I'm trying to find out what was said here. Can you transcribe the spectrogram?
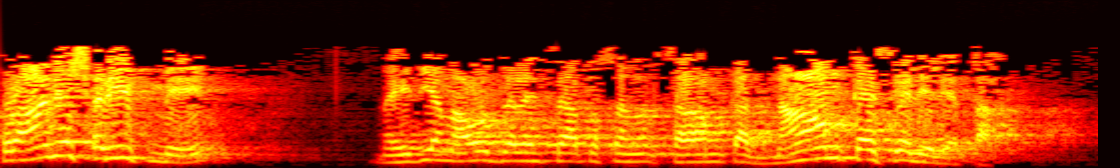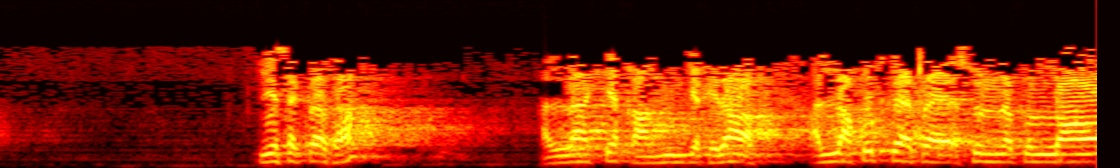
قرآن شریف میں مہدی ماؤد علیہ صاحب السلام کا نام کیسے لے لیتا؟ لے سکتا تھا اللہ کے قانون کے خلاف۔ اللہ خود کہتا ہے، سنت اللہ۔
